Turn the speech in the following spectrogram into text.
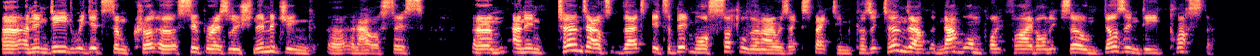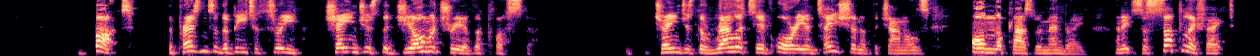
Uh, and indeed, we did some uh, super resolution imaging uh, analysis Um, and it turns out that it's a bit more subtle than I was expecting because it turns out that NAV 1.5 on its own does indeed cluster. But the presence of the beta 3 changes the geometry of the cluster, changes the relative orientation of the channels on the plasma membrane. And it's a subtle effect.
